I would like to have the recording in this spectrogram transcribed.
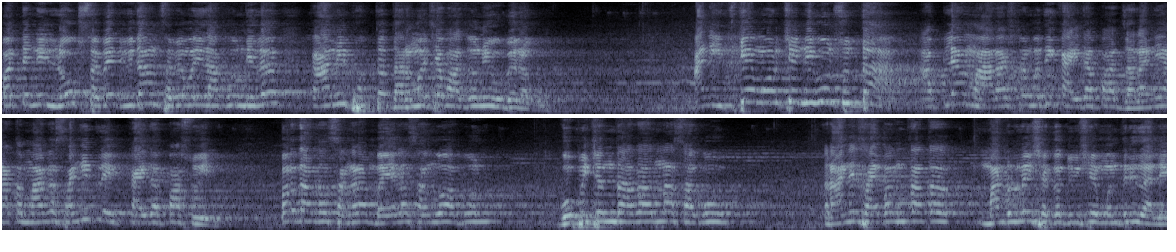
पण त्यांनी लोकसभेत विधानसभेमध्ये दाखवून दिलं का आम्ही फक्त धर्माच्या बाजूने उभे राहू. आणि इतके मोर्चे निघून सुद्धा आपल्या महाराष्ट्रामध्ये कायदा पास झाला आणि आता मागं सांगितलंय कायदा पास होईल. परत आता संग्राम भैयाला सांगू आपण. गोपीचंद दादांना सांगू राणे साहेबांचा आता मांडू नाही शकत विषय मंत्री झाले.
